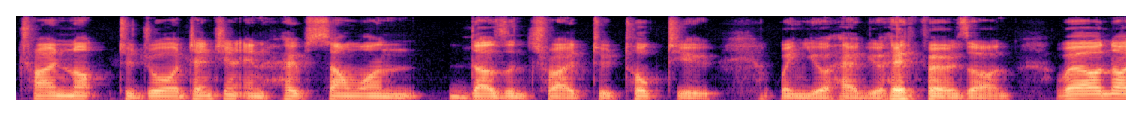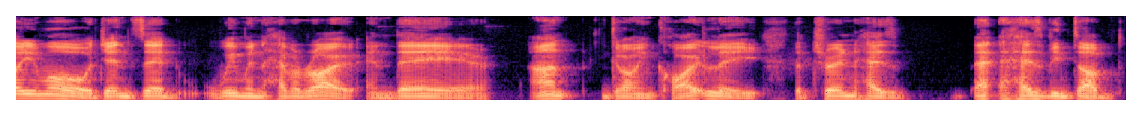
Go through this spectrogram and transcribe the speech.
try not to draw attention, and hope someone doesn't try to talk to you when you have your headphones on. Well, not anymore. Gen Z women have arrived, and they aren't going quietly. The trend has has been dubbed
